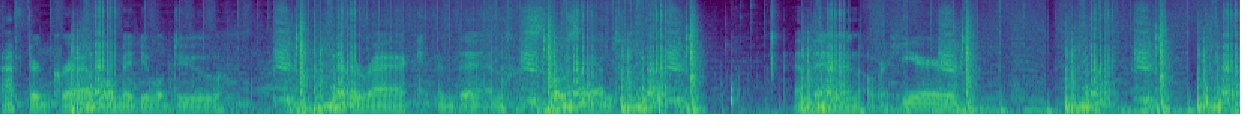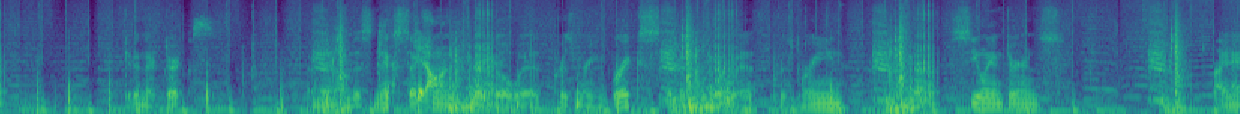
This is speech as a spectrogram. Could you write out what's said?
Was- And then after gravel, maybe we'll do netherrack and then soul sand. And then over here. Get in there, dirt. And then on this next section, we'll go with prismarine bricks, and then we'll go with prismarine, sea lanterns. And-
